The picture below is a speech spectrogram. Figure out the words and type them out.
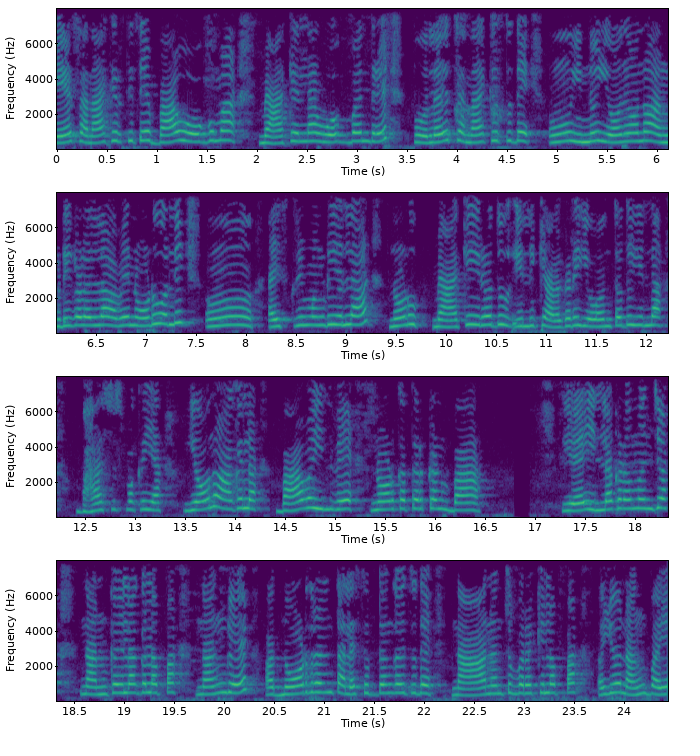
ಏ ಚೆನ್ನಾಗಿರ್ತೈತೆ ಬಾ, ಹೋಗುಮ. ಮ್ಯಾಕೆಲ್ಲ ಹೋಗ್ ಬಂದ್ರೆ ಒಳ್ಳೆ ಚೆನ್ನಾಗಿರ್ತದೆ. ಹ್ಞೂ, ಇನ್ನು ಯೋನೋನೋ ಅಂಗಡಿಗಳೆಲ್ಲ ಅವೆ ನೋಡು ಅಲ್ಲಿ. ಹ್ಞೂ, ಐಸ್ ಕ್ರೀಮ್ ಅಂಗಡಿ ಎಲ್ಲ ನೋಡು. ಮ್ಯಾಕೆ ಇರೋದು, ಇಲ್ಲಿ ಕೆಳಗಡೆ ಯೋಂತದು ಇಲ್ಲ. ಬಾ, ಸುಷ್ಮಕ್ಕಯ್ಯ. ಯೋನೋ ಆಗಲ್ಲ. ಬಾವ ಇಲ್ವೇ? ನೋಡ್ಕ ತರ್ಕೊಂಡ್ ಬಾ. ಏ ಇಲ್ಲ ಕಣ ಮಂಜ ನನ್ ಕೈಲಾಗಲ್ಲಪ್ಪ. ನಂಗೆ ಅದ್ ನೋಡಿದ್ರೆ ನನ್ ತಲೆ ಸುತ್ತಂಗ ಆಯ್ತದೆ. ನಾನಂತೂ ಬರಕಿಲ್ಲಪ್ಪ. ಅಯ್ಯೋ ನಂಗ್ ಭಯ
